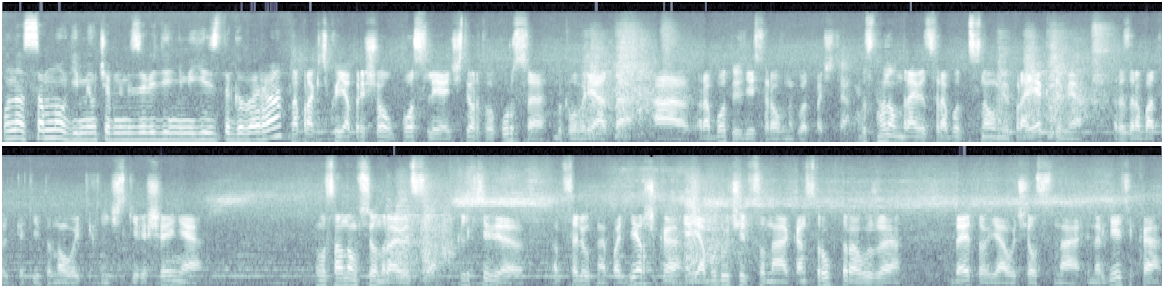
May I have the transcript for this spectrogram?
У нас со многими учебными заведениями есть договора. На практику я пришел после четвертого курса бакалавриата, а работаю здесь ровно год почти. В основном нравится работать с новыми проектами, разрабатывать какие-то новые технические решения. В основном все нравится. В коллективе абсолютная поддержка. Я буду учиться на конструктора уже. До этого я учился на энергетика.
